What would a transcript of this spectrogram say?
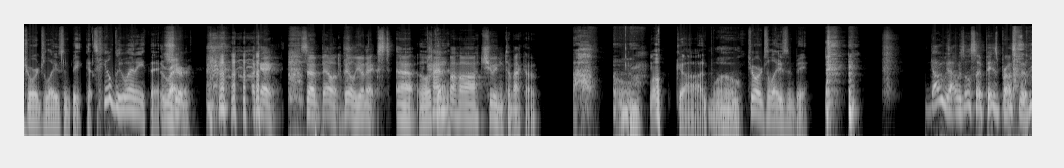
George Lazenby because he'll do anything Right. Sure. Okay, so Bill, Bill, you're next. Uh, Okay. Pan Bahar chewing tobacco. oh, oh, God Whoa. George Lazenby No, that was also Pierce Brosnan.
